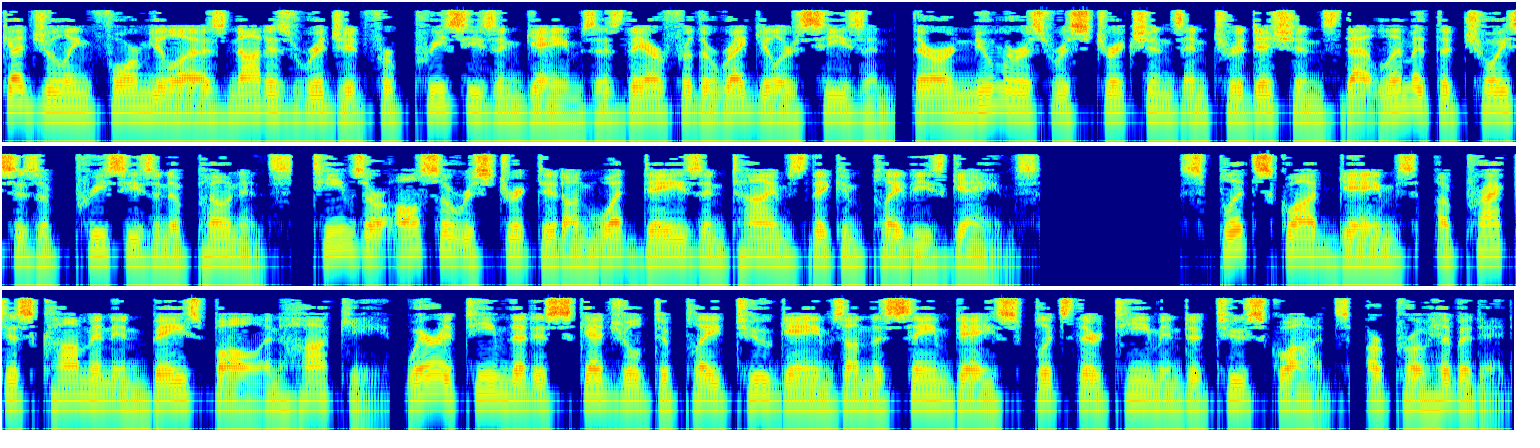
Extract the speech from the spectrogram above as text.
scheduling formula is not as rigid for preseason games as they are for the regular season, there are numerous restrictions and traditions that limit the choices of preseason opponents. Teams are also restricted on what days and times they can play these games. Split squad games, a practice common in baseball and hockey, where a team that is scheduled to play two games on the same day splits their team into two squads, are prohibited.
